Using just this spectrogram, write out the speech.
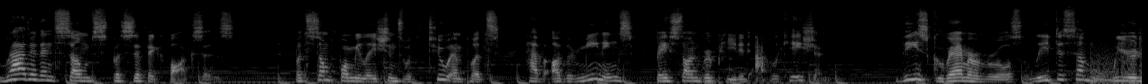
rather than some specific foxes. But some formulations with two inputs have other meanings based on repeated application. These grammar rules lead to some weird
